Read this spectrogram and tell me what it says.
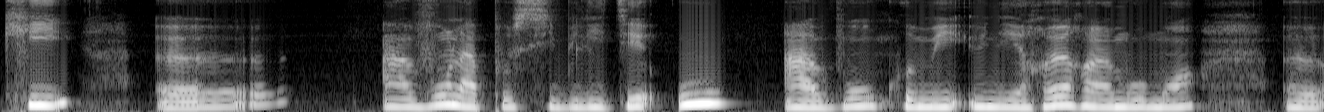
qui euh, avons la possibilité ou avons commis une erreur à un moment, euh,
